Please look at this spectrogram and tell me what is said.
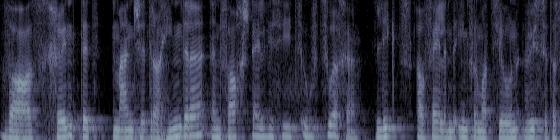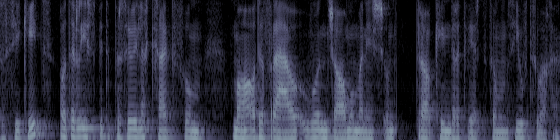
Was könnten Menschen daran hindern, eine Fachstelle wie Sie aufzusuchen? Liegt es an fehlender Information, wissen, dass es sie gibt? Oder ist es bei der Persönlichkeit vom Mann oder Frau, wo ein Scham ist und daran gehindert wird, um sie aufzusuchen?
